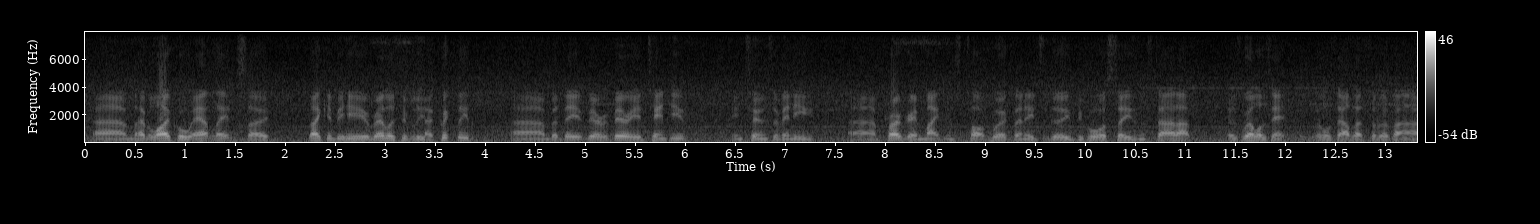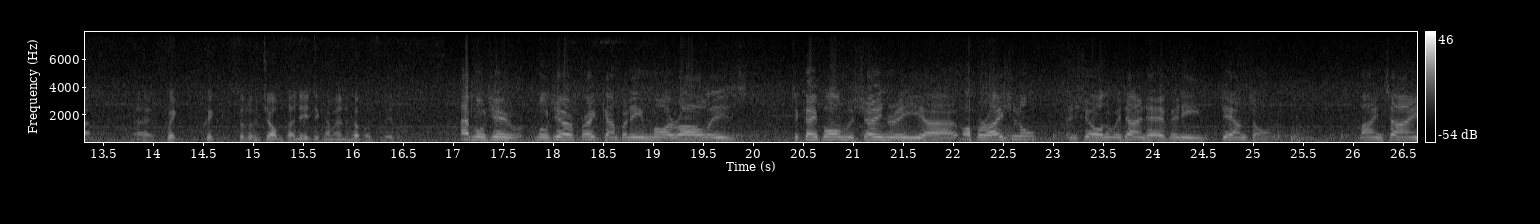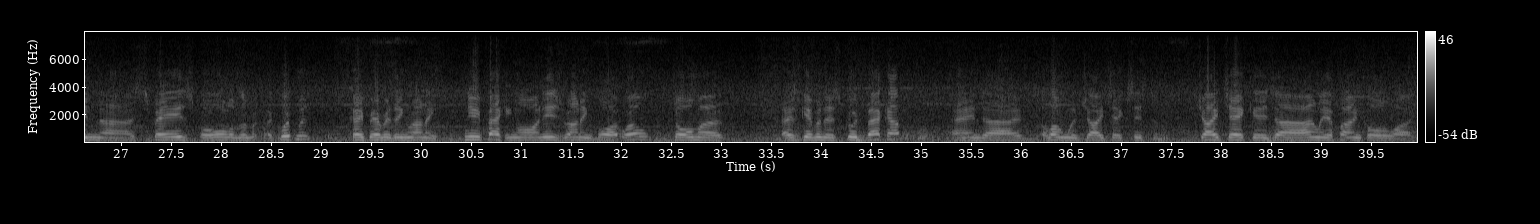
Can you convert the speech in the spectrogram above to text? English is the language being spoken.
Um, they have a local outlet so they can be here relatively quickly um, but they're very, very attentive in terms of any uh, program maintenance type work they need to do before season start up as well as, as, well as other sort of uh, uh, quick, quick sort of jobs they need to come and help us with. At Mildura, Mildura Fruit Company, my role is to keep all machinery uh, operational, ensure that we don't have any downtime, maintain uh, spares for all of the equipment, keep everything running. New packing line is running quite well. Sorma has given us good backup and uh, along with J-Tech systems. J-Tech is uh, only a phone call away.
